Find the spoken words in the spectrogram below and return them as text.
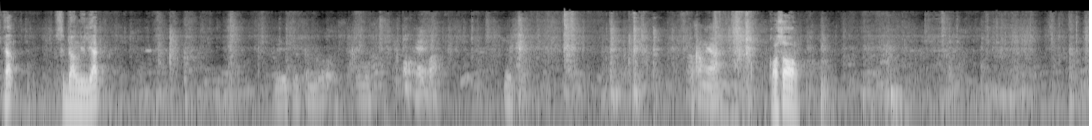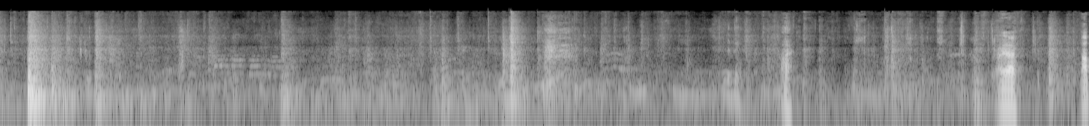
Ya Sedang dilihat. Kosong ya? Kosong Ah. Ada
